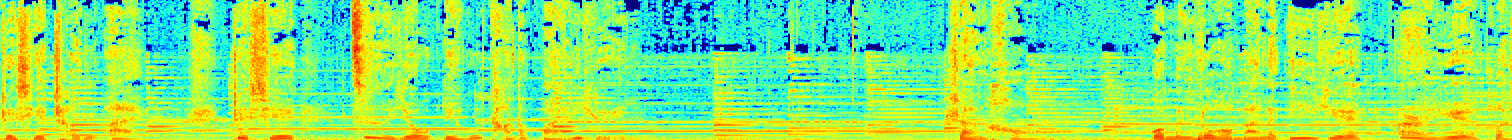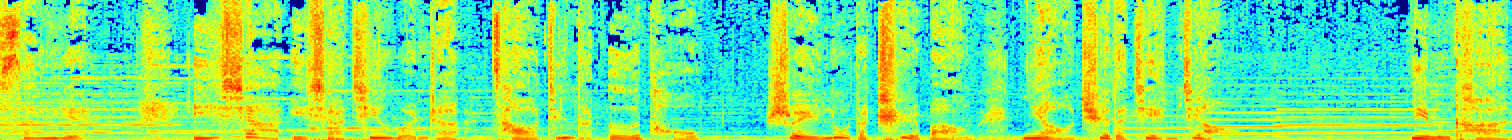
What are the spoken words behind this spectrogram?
这些尘埃、这些自由流淌的白云，然后。我们落满了一月、二月和三月，一下一下亲吻着草茎的额头，水鹿的翅膀，鸟雀的尖叫。你们看，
